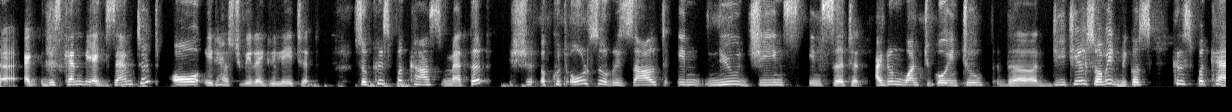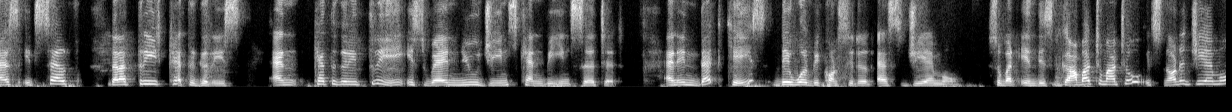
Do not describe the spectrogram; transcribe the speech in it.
uh, this can be exempted or it has to be regulated. So crispr cas method uh, could also result in new genes inserted. I don't want to go into the details of it because crispr cas itself there are three categories and category 3 is where new genes can be inserted and in that case they will be considered as gmo so, but in this GABA tomato, it's not a GMO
